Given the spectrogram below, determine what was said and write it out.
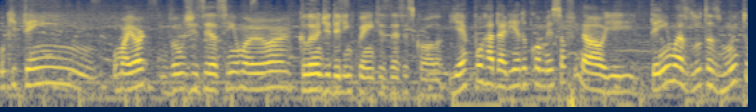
o que tem o maior, vamos dizer assim, o maior clã de delinquentes dessa escola. E é porradaria do começo ao final. E tem umas lutas muito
